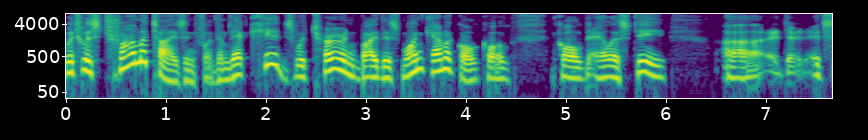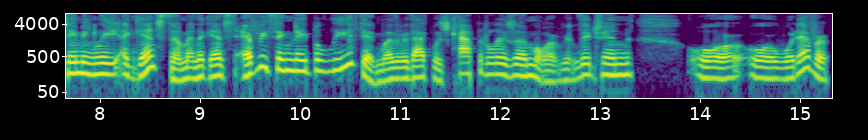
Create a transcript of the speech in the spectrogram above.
which was traumatizing for them. Their kids were turned by this one chemical called called LSD. Uh, it, seemingly against them and against everything they believed in, whether that was capitalism or religion or or whatever.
